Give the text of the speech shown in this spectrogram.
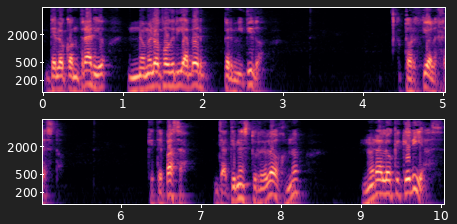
de lo contrario, no me lo podría haber permitido. Torció el gesto. ¿Qué te pasa? Ya tienes tu reloj, ¿no? ¿No era lo que querías?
